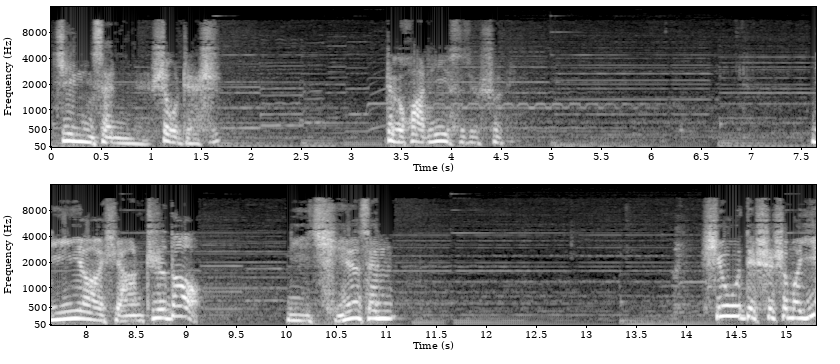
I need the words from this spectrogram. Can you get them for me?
今生受者是。这个话的意思就是说，你要想知道你前生修的是什么因，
